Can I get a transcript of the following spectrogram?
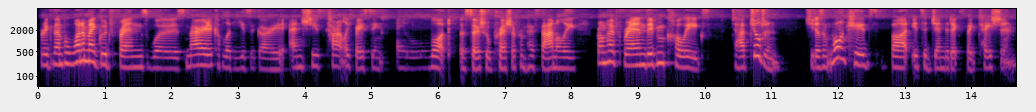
For example, one of my good friends was married a couple of years ago, and she's currently facing a lot of social pressure from her family, from her friends, even colleagues to have children. She doesn't want kids, but it's a gendered expectation.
